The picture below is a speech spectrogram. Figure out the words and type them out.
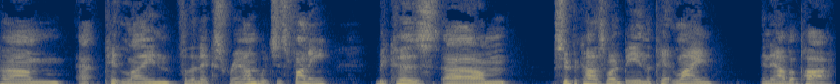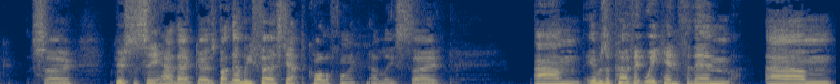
um, at pit lane for the next round, which is funny because um, supercars won't be in the pit lane in Albert Park. So, curious to see how that goes. But they'll be first out to qualifying, at least. So, um, it was a perfect weekend for them. Um,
